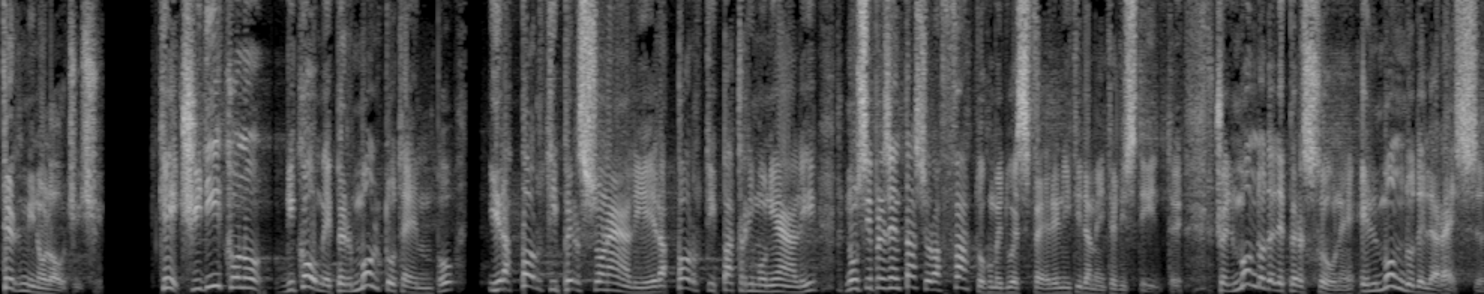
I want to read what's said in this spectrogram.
terminologici che ci dicono di come per molto tempo i rapporti personali e i rapporti patrimoniali non si presentassero affatto come due sfere nitidamente distinte. Cioè il mondo delle persone e il mondo delle res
